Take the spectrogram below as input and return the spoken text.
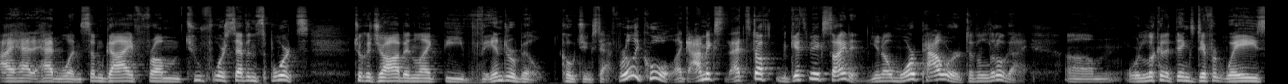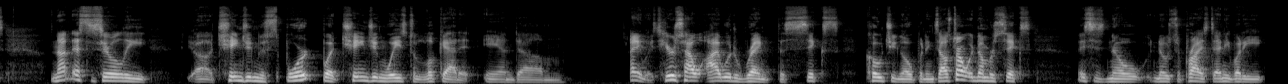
I had had one. Some guy from 247 Sports took a job in like the Vanderbilt coaching staff. Really cool. Like I'm ex- that stuff gets me excited. You know, more power to the little guy. Um, we're looking at things different ways not necessarily uh, changing the sport, but changing ways to look at it. And, um, anyways, here's how I would rank the six coaching openings. I'll start with number six. This is no no surprise to anybody.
